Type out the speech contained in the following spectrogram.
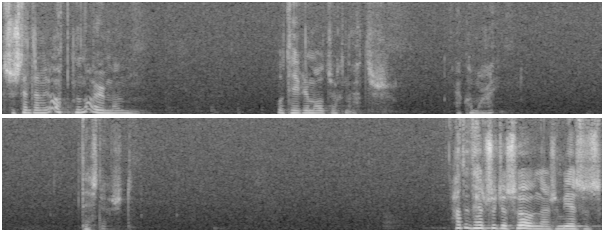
Så stender han vi åpne armen og teker imot åkken etter. Jeg kommer heim. Det er størst. Hatt det her sånne søvner som Jesus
